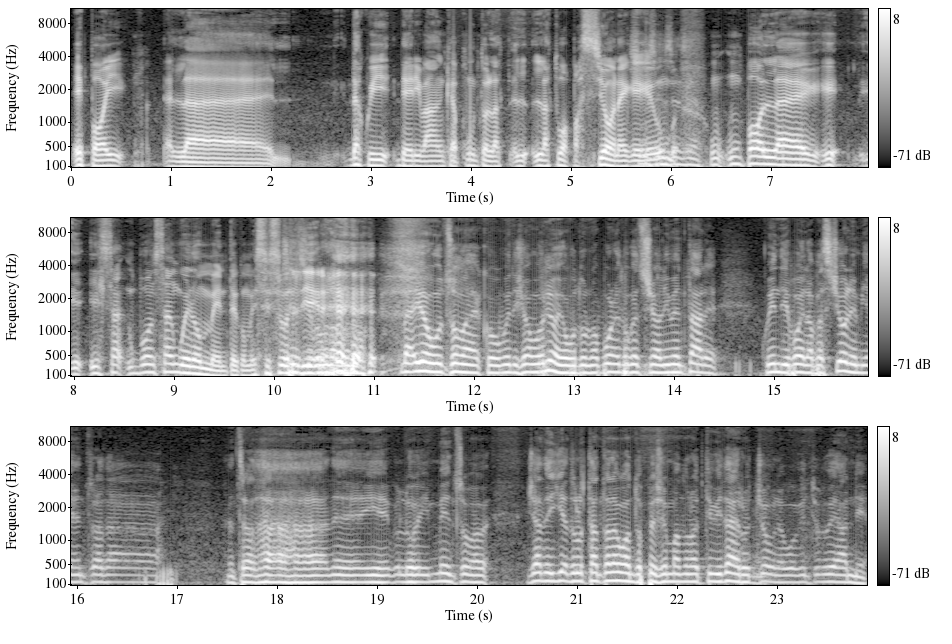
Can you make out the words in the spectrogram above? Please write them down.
e poi il, da qui deriva anche appunto la, la tua passione, che sì, un, sì, sì. Un, un, po' il, il, il san- buon sangue non mente, come si suol dire. Beh, io insomma, ecco, come dicevamo prima, ho avuto una buona educazione alimentare, quindi poi la passione mi è entrata, è entrata in me, insomma già negli anni dell'89 quando ho preso in mano l'attività ero giovane, avevo 22 anni.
